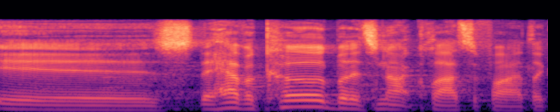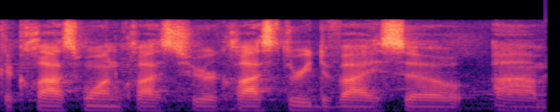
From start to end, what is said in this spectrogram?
is they have a code, but it's not classified like a class one, class two, or class three device. So, um,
